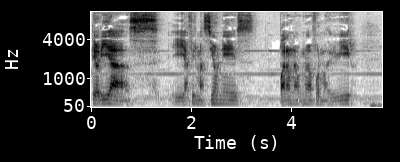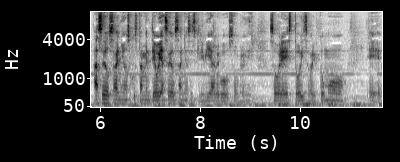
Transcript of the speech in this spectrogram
teorías y afirmaciones para una nueva forma de vivir. Hace dos años, justamente hoy hace dos años escribí algo sobre, sobre esto y sobre cómo eh,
